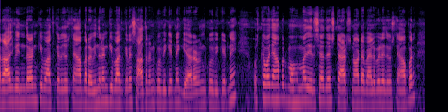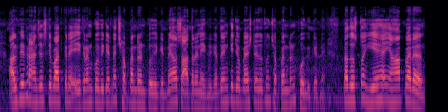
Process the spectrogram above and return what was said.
राजवेंद्रन की बात करें दोस्तों यहाँ पर रविंद्रन की बात करें, सात रन को विकेट नहीं, ग्यारह रन को विकेट नहीं। उसके बाद यहाँ पर मोहम्मद इरशाद है स्टार्ट्स नॉट अवेलेबल है दोस्तों यहाँ पर अल्फी फ्रांसिस की बात करें, एक रन को विकेट नहीं, छप्पन रन को विकेट नहीं और सात रन एक विकेट तो इनकी जो बेस्ट है, दोस्तों, छप्पन रन को विकेट नहीं। तो दोस्तों, ये है यहाँ पर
